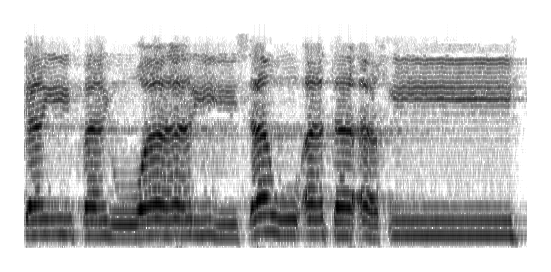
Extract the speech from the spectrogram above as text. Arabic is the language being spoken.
كَيْفَ يُوَارِي سَوْءَةَ أَخِيهِ.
